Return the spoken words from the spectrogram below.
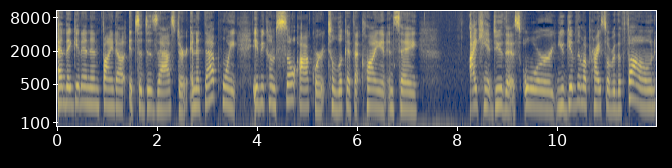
And they get in and find out it's a disaster. And at that point, it becomes so awkward to look at that client and say, I can't do this. Or you give them a price over the phone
